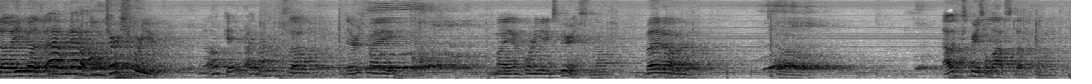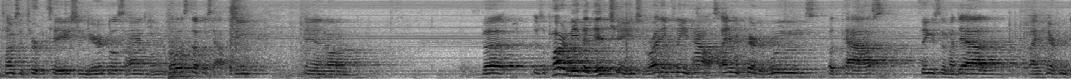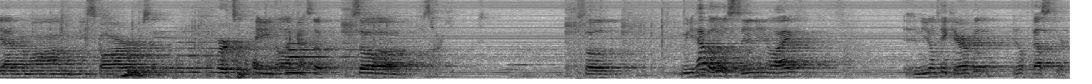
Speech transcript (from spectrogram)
so he goes, Ah, we got a home church for you. Okay, right on. So there's my my born again experience, you know. But um, uh, I was experiencing a lot of stuff, you know, tongues interpretation, miracles, signs, wonders, all this stuff was happening, and um, but there's a part of me that didn't change, where I didn't clean house. I didn't repair the wounds of the past, things that my dad, I hear from my dad and my mom, and these scars and hurts and pain, all that kind of stuff. So, um, so when you have a little sin in your life and you don't take care of it, it'll fester.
